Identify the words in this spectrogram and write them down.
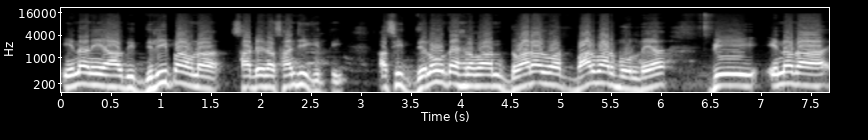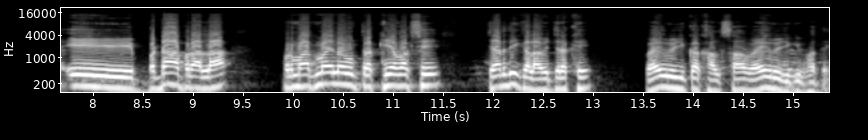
ਇਹਨਾਂ ਨੇ ਆਪਦੀ ਦਿਲੀ ਭਾਵਨਾ ਸਾਡੇ ਨਾਲ ਸਾਂਝੀ ਕੀਤੀ। ਅਸੀਂ ਦਿਲੋਂ ਧੰਨਵਾਦ ਦੁਬਾਰਾ ਬਾਰ-ਬਾਰ ਬੋਲਦੇ ਹਾਂ ਵੀ ਇਹਨਾਂ ਦਾ ਇਹ ਵੱਡਾ ਉਪਰਾਲਾ ਪਰਮਾਤਮਾ ਇਹਨਾਂ ਨੂੰ ਤਰੱਕੀਆਂ ਬਖਸ਼ੇ, ਚੜ੍ਹਦੀ ਕਲਾ ਵਿੱਚ ਰੱਖੇ। ਵਾਹਿਗੁਰੂ ਜੀ ਕਾ ਖਾਲਸਾ, ਵਾਹਿਗੁਰੂ ਜੀ ਕੀ ਫਤਿਹ।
